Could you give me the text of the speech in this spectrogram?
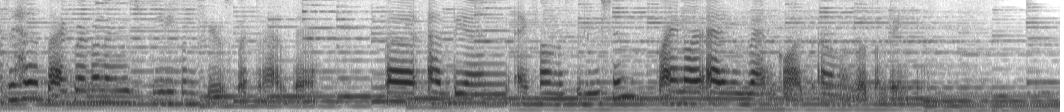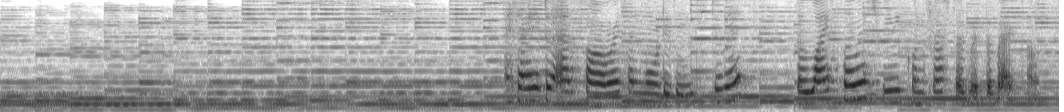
As I had a black background, and I was really confused what to add there. But at the end, I found a solution. Why not adding Van Gogh's almond blossom painting? I started to add flowers and more details to it. The white flowers really contrasted with the background.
